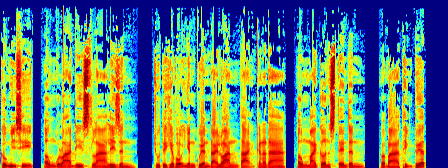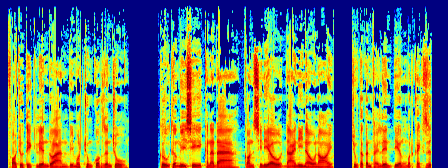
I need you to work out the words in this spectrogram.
cựu nghị sĩ ông Vladislav Lizin, Chủ tịch Hiệp hội Nhân quyền Đài Loan tại Canada ông Michael Stanton và bà Thịnh Tuyết, Phó Chủ tịch Liên đoàn vì một Trung Quốc Dân Chủ. Cựu Thượng nghị sĩ Canada Concilio Dainino nói, chúng ta cần phải lên tiếng một cách dứt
